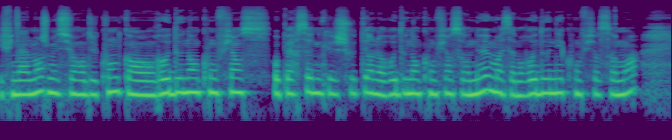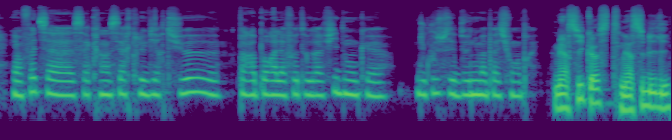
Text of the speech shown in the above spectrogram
Et finalement, je me suis rendu compte qu'en redonnant confiance aux personnes que je shootais, en leur redonnant confiance en eux, moi, ça me redonnait confiance en moi. Et en fait, ça, crée un cercle virtueux euh, par rapport à la photographie. Donc, euh, du coup, c'est devenu ma passion après. Merci Coste, merci Billy.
